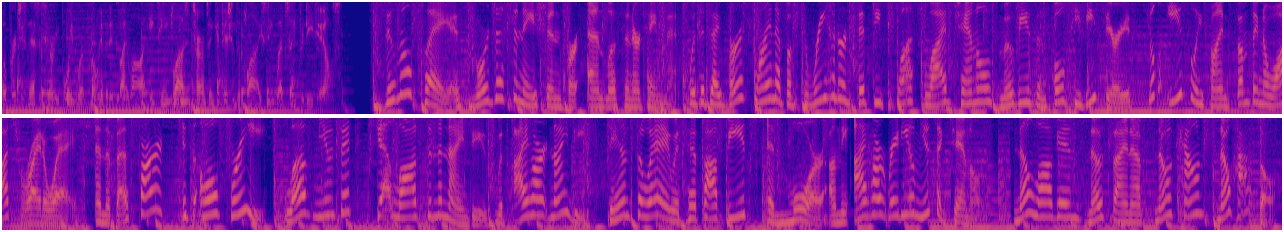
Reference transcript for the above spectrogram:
No purchase necessary. Void where prohibited by law. 18 plus terms and conditions apply. See website for details. Xumo Play is your destination for endless entertainment. With a diverse lineup of 350 plus live channels, movies, and full TV series, you'll easily find something to watch right away. And the best part? It's all free. Love music? Get lost in the 90s with iHeart 90s, dance away with hip hop beats, and more on the iHeartRadio music channels. No logins, no signups, no accounts, no hassle.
